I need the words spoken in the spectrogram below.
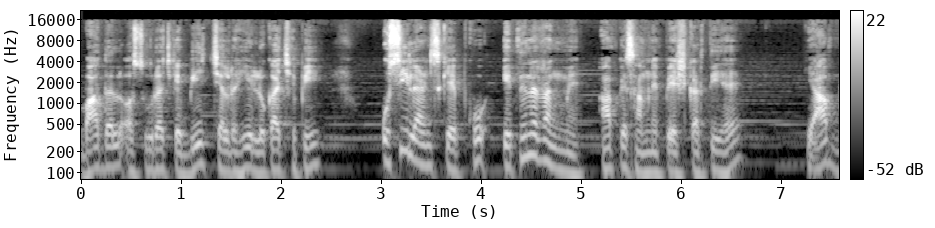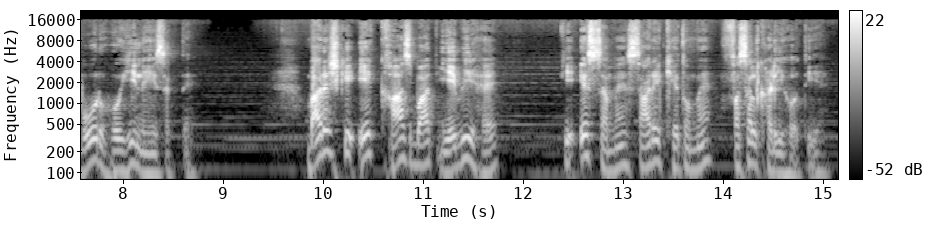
बादल और सूरज के बीच चल रही लुका छिपी उसी लैंडस्केप को इतने रंग में आपके सामने पेश करती है कि आप बोर हो ही नहीं सकते। बारिश की एक खास बात यह भी है कि इस समय सारे खेतों में फ़सल खड़ी होती है।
